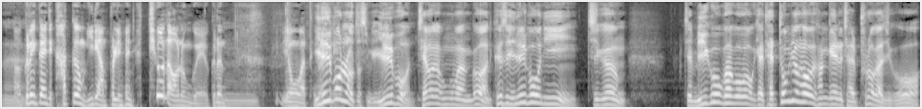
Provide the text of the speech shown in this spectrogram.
음. 어, 그러니까 이제 가끔 일이 안 풀리면 튀어나오는 거예요. 그런 용어 같은 거. 일본은 어떻습니까? 일본. 제가 궁금한 건 그래서 일본이 지금 이제 미국하고 대통령하고 관계를 잘 풀어가지고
